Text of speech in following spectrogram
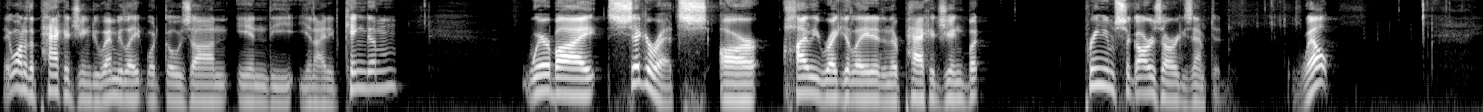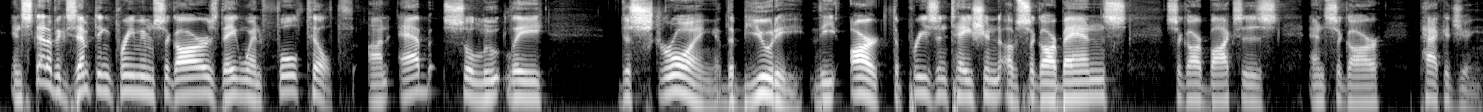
they wanted the packaging to emulate what goes on in the United Kingdom, whereby cigarettes are highly regulated in their packaging, but premium cigars are exempted. Well, instead of exempting premium cigars, they went full tilt on absolutely destroying the beauty, the art, the presentation of cigar bands, cigar boxes, and cigar packaging.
